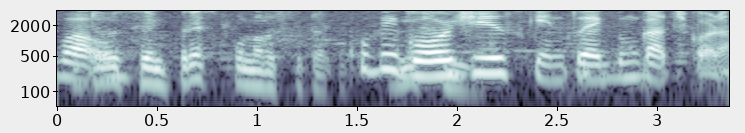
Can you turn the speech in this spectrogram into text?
ওয়াও। এটাও সেম প্রাইস পনেরোশো টাকা। খুবই গর্জিয়াস কিন্তু একদম কাজ করা।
